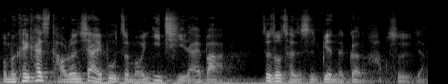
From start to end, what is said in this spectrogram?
我们可以开始讨论下一步怎么一起来把这座城市变得更好。是这样。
